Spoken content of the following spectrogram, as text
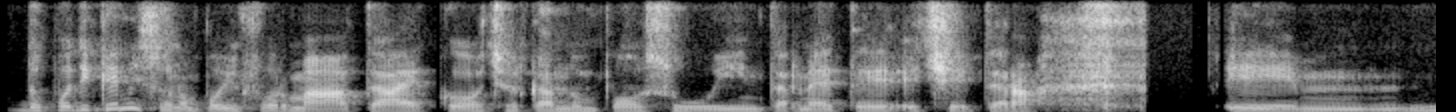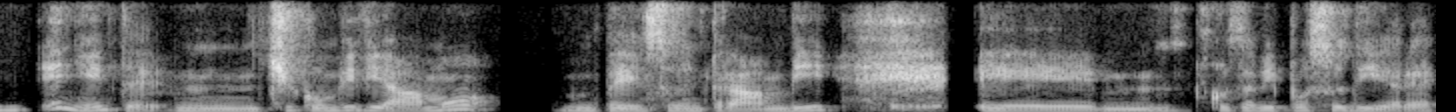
dopodiché mi sono un po' informata, ecco, cercando un po' su internet, eccetera. E, ehm, e niente, mm, ci conviviamo, mm, penso entrambi. E mm, cosa vi posso dire?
